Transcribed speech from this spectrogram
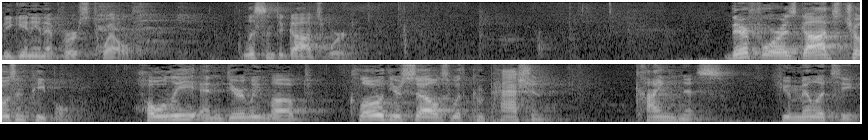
beginning at verse 12. Listen to God's word. Therefore, as God's chosen people, holy and dearly loved, clothe yourselves with compassion, kindness, humility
